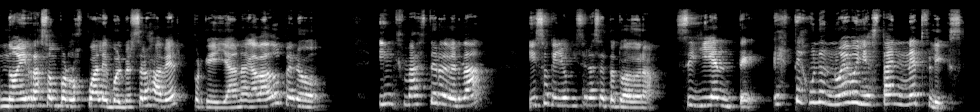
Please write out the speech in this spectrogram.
no hay razón por los cuales volvérselos a ver, porque ya han acabado, pero Ink Master de verdad hizo que yo quisiera ser tatuadora. Siguiente. Este es uno nuevo y está en Netflix.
